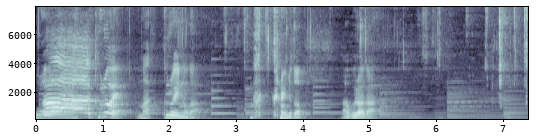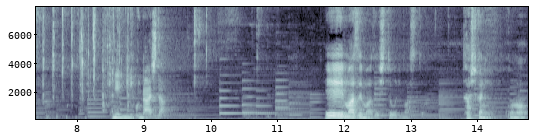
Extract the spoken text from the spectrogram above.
うとわー黒い。真っ黒いのが真っ黒いのと油がニンニクの味だ。えー、混ぜ混ぜしておりますと。確かにこの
